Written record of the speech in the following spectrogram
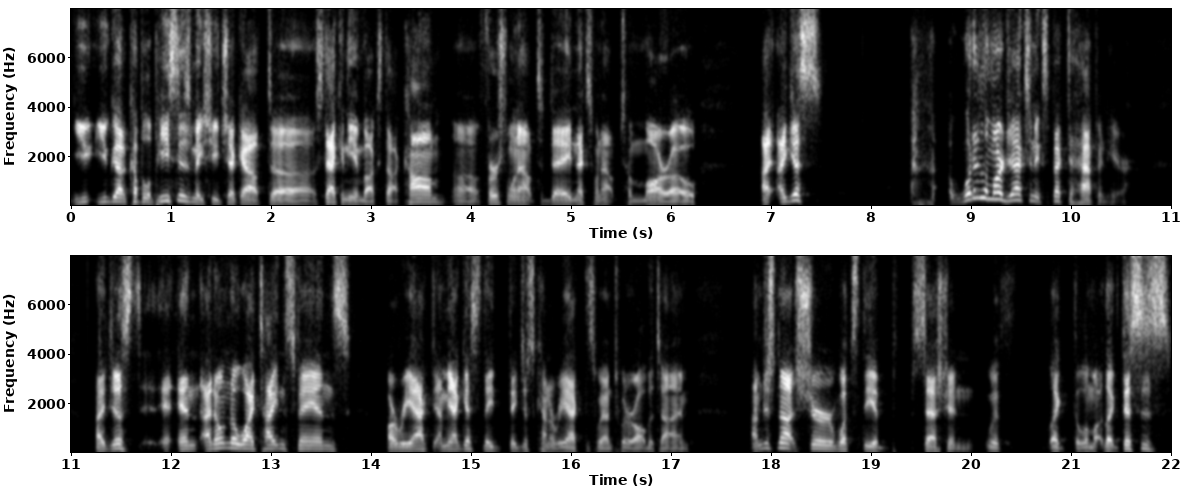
you you've got a couple of pieces. Make sure you check out uh stackingtheinbox.com. Uh, first one out today, next one out tomorrow. I, I guess what did Lamar Jackson expect to happen here? I just and I don't know why Titans fans are reacting. I mean, I guess they they just kind of react this way on Twitter all the time. I'm just not sure what's the obsession with like the Lamar. Like this is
